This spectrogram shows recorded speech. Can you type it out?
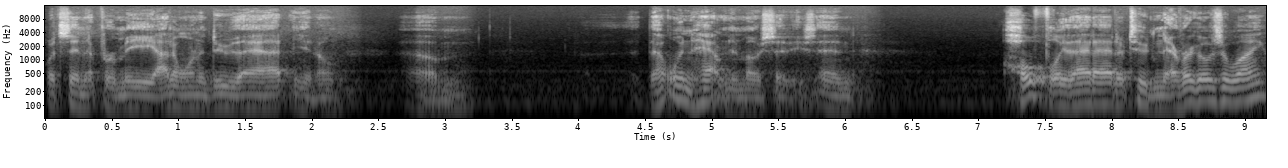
What's in it for me? I don't want to do that. You know, um, that wouldn't happen in most cities, and hopefully that attitude never goes away.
